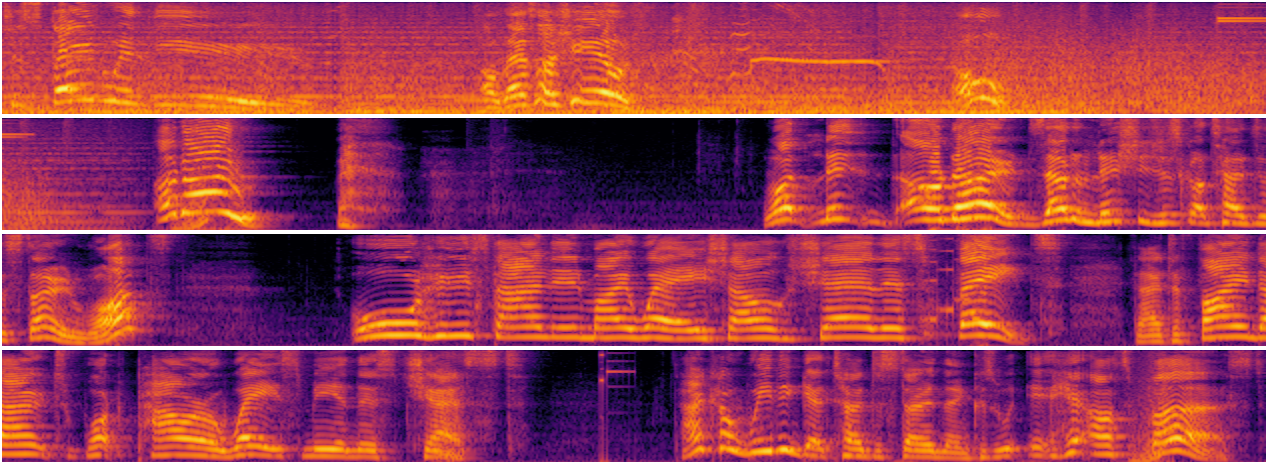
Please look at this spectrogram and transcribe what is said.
To stone with you. Oh, there's our shield. Oh. Oh what? Oh no! Zelda literally just got turned to stone. What? All who stand in my way shall share this fate. Now to find out what power awaits me in this chest. How come we didn't get turned to stone then? Because it hit us first.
